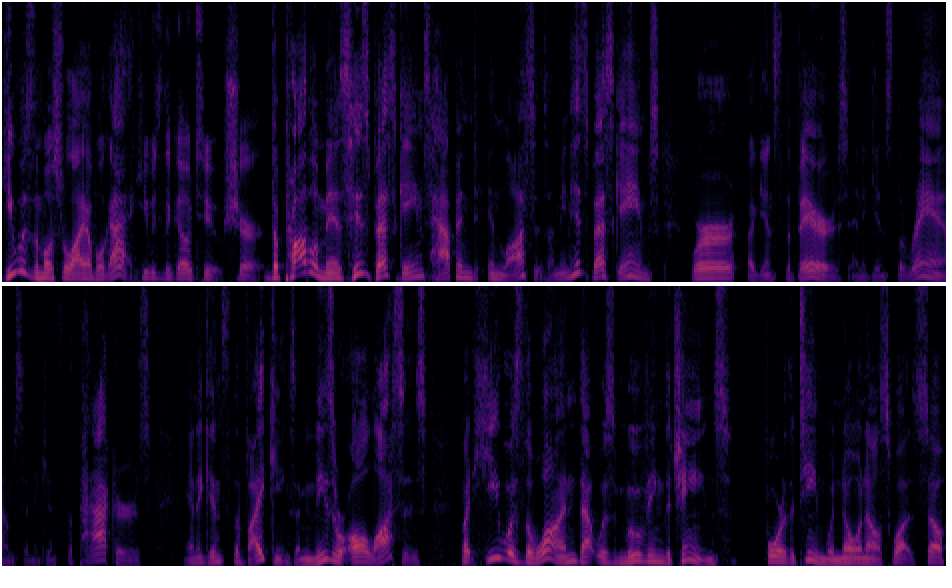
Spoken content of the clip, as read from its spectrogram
he was the most reliable guy. He was the go to, sure. The problem is his best games happened in losses. I mean, his best games were against the Bears and against the Rams and against the Packers and against the Vikings. I mean, these were all losses, but he was the one that was moving the chains for the team when no one else was. So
